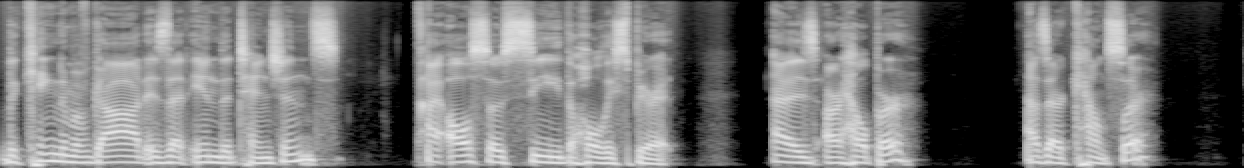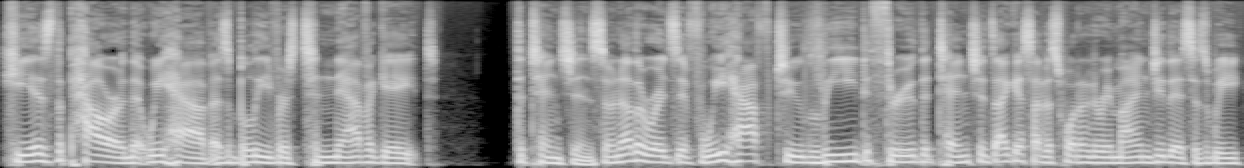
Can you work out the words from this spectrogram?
the kingdom of God is that in the tensions, I also see the Holy Spirit as our helper, as our counselor. He is the power that we have as believers to navigate the tensions. So, in other words, if we have to lead through the tensions, I guess I just wanted to remind you this as we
